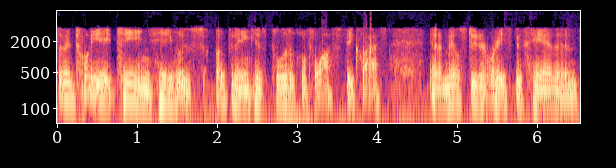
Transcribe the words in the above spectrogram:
So in 2018, he was opening his political philosophy class, and a male student raised his hand and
